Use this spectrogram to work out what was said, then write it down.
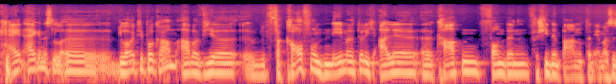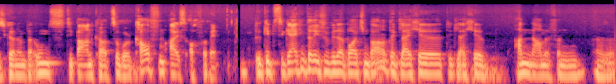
kein eigenes äh, Loyalty-Programm, aber wir äh, verkaufen und nehmen natürlich alle äh, Karten von den verschiedenen Bahnunternehmen. Also Sie können bei uns die Bahncard sowohl kaufen als auch verwenden. Da gibt es die gleichen Tarife wie der Deutschen Bahn und die gleiche, die gleiche Annahme von also,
